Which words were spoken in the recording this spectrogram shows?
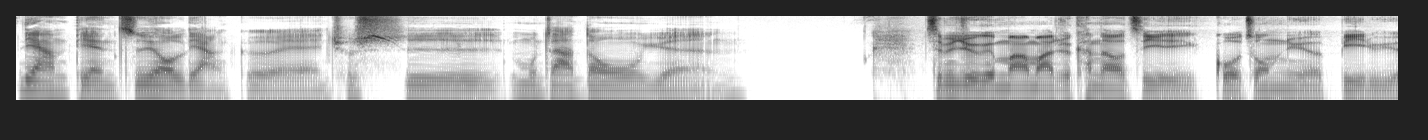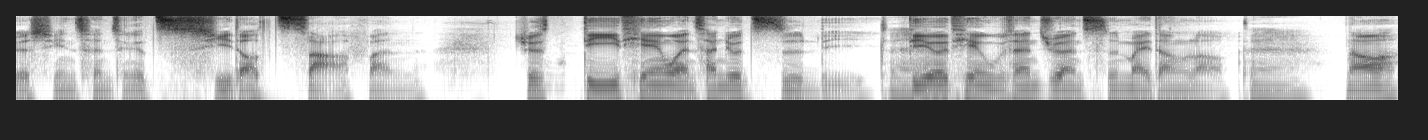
亮点只有两个，诶，就是木栅动物园这边就有个妈妈就看到自己国中女儿毕旅的行程，整个气到炸翻。就是第一天晚餐就自理，第二天午餐居然吃麦当劳，对，然后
